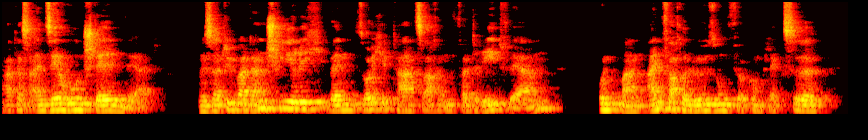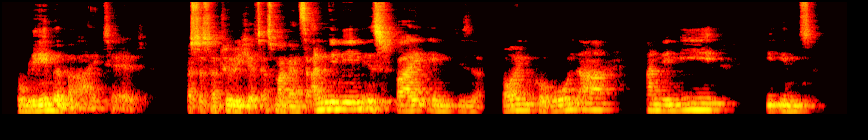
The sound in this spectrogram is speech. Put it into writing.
hat das einen sehr hohen Stellenwert. Und es ist natürlich dann schwierig, wenn solche Tatsachen verdreht werden und man einfache Lösungen für komplexe Probleme bereithält. Dass das natürlich jetzt erstmal ganz angenehm ist bei eben dieser neuen Corona-Pandemie, die eben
